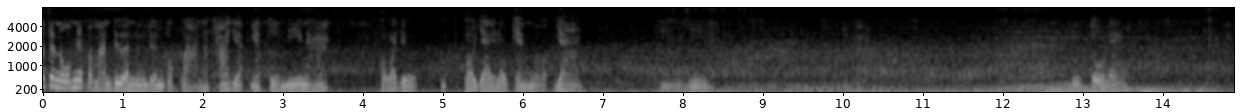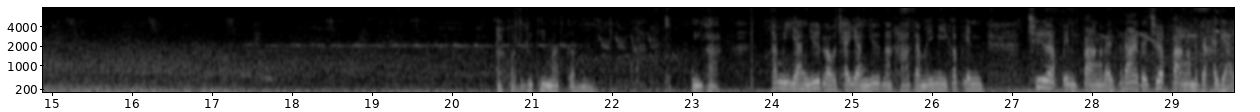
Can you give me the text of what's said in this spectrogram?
ถ้าจะโน้มเนี่ยประมาณเดือนหนึ่งเดือนกว่าๆนะคะ อย่าอย่าเกินนี้นะ เพราะว่าเดี๋ยวพอใหญ่แล้วแข่งก็ยากอ่านี่นี่ค่ะลูกโตแล้วอะขอดูวิธีมัดก่อนนี่ค่ะ ถ้ามียางยืดเราใช้ยางยืดนะคะ แต่ไม่มีก็เป็น เชือกเป็นฟางอะไรก็ได้ แต่เชือกฟางอะมันจะขยาย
